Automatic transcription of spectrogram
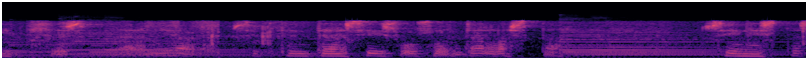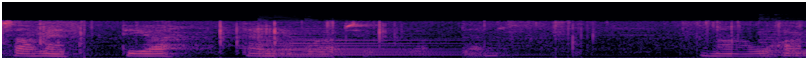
itsestään. Ja sitten tämä sisus on tällaista sinistä samettia. Tänne voi asettaa tämän nauhan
